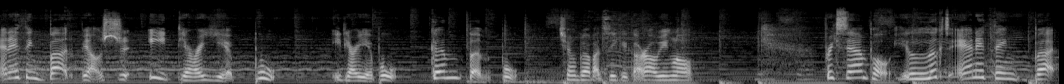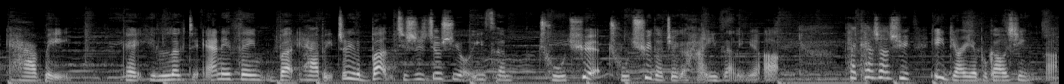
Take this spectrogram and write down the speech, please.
Anything but 表示一点儿也不，一点儿也不，根本不，千万不要把自己给搞绕晕喽。For example, he looked anything but happy. Okay, he looked anything but happy. 这里的 but 其实就是有一层除却、除去的这个含义在里面啊。他看上去一点儿也不高兴啊，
